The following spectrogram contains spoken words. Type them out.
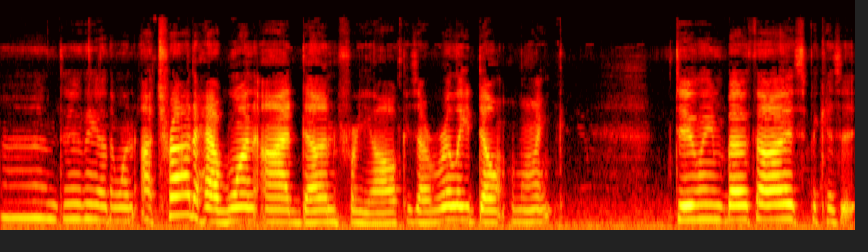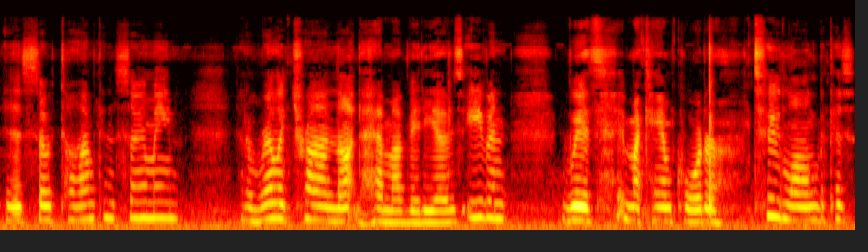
And do the other one. I try to have one eye done for y'all because I really don't like doing both eyes because it is so time consuming. And I'm really trying not to have my videos even with my camcorder too long because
